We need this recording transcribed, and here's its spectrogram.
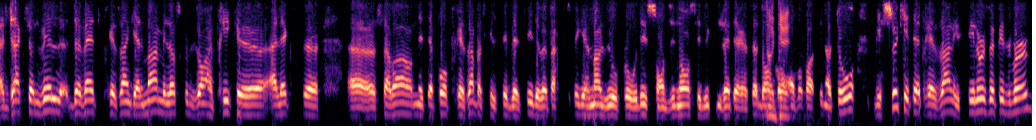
Euh, Jacksonville devait être présent également, mais lorsqu'ils ont appris que Alex euh, Savard n'était pas présent parce qu'il s'est blessé, il devait participer également lui au Pro Day, ils se sont dit non, c'est lui qui nous intéressait, donc on, on, va passer notre tour. Mais ceux qui étaient présents, les Steelers de Pittsburgh,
